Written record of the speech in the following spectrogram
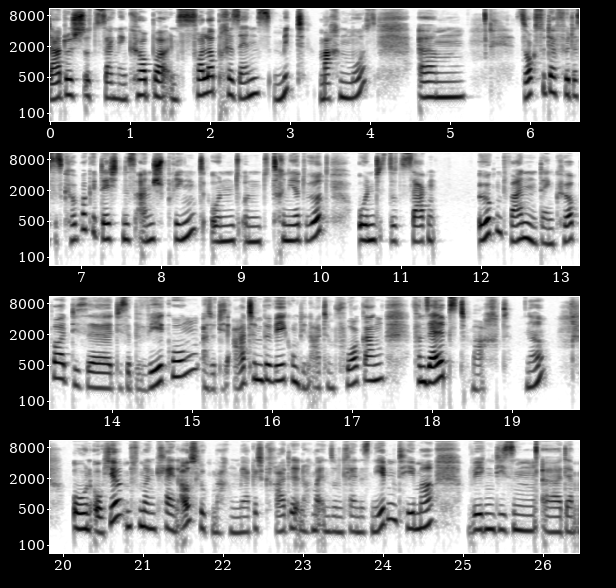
dadurch sozusagen den Körper in voller Präsenz mitmachen muss, ähm, sorgst du dafür, dass das Körpergedächtnis anspringt und, und trainiert wird und sozusagen irgendwann dein Körper diese, diese Bewegung, also diese Atembewegung, den Atemvorgang von selbst macht. Ne? Und oh, hier müssen wir einen kleinen Ausflug machen, merke ich gerade nochmal in so ein kleines Nebenthema, wegen diesem, äh, der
